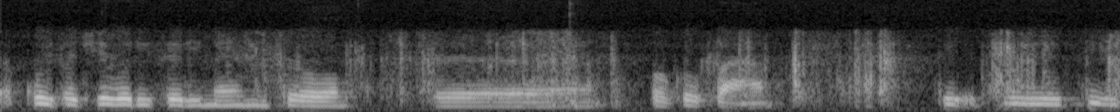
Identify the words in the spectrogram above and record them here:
a cui facevo riferimento eh, poco fa, ti, ti, ti,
